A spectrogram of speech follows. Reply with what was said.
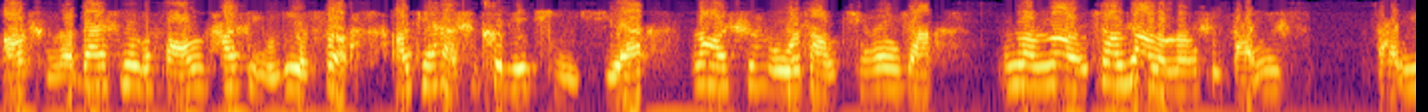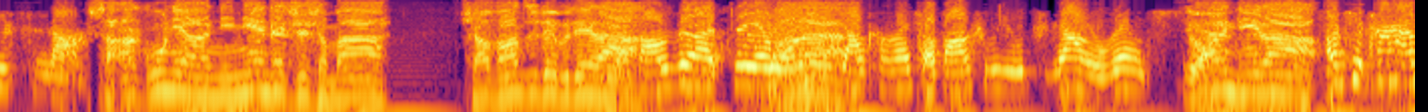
而成的，但是那个房子它是有裂缝，而且还是特别倾斜。那么师傅，我想请问一下，那那像这样的梦是啥意思？啥意思呢？傻姑娘，你念的是什么？小房子对不对啦？小房子，对我好了也想可能小房是不是有质量有问题。有问题啦！而且他还，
